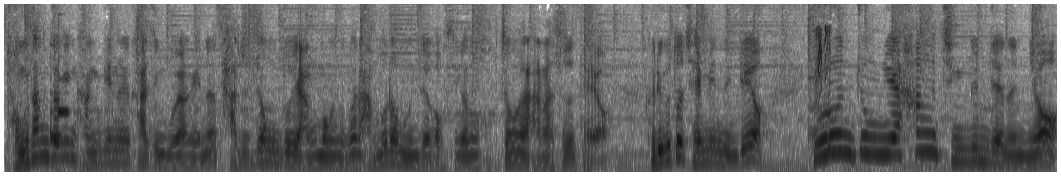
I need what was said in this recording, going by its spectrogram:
정상적인 간 기능을 가진 고양이는 4주 정도 약 먹는 건 아무런 문제가 없으니까 걱정을 안 하셔도 돼요 그리고 또 재밌는 게요. 이런 종류의 항진균제는요.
